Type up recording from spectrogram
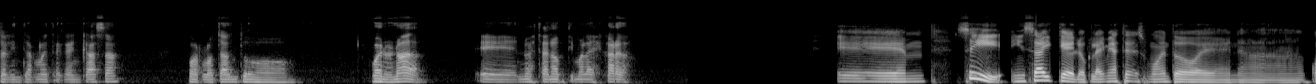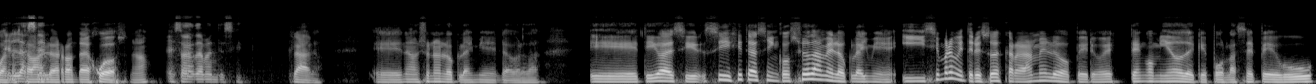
el internet acá en casa. Por lo tanto, bueno, nada, eh, no es tan óptima la descarga. Eh, sí, Inside que lo claimeaste en su momento en, ah, cuando En estaba en la ronda de juegos, ¿no? Exactamente, sí. Claro. Eh, no, yo no lo claimé, la verdad. Eh, te iba a decir, sí, GTA V, yo también lo claimé. Y siempre me interesó descargármelo, pero es- tengo miedo de que por la CPU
